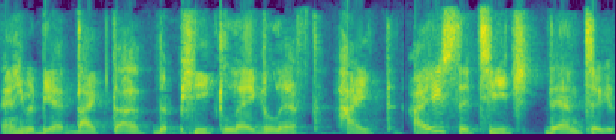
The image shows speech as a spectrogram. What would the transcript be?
and he would be at like the, the peak leg lift height. I used to teach them to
